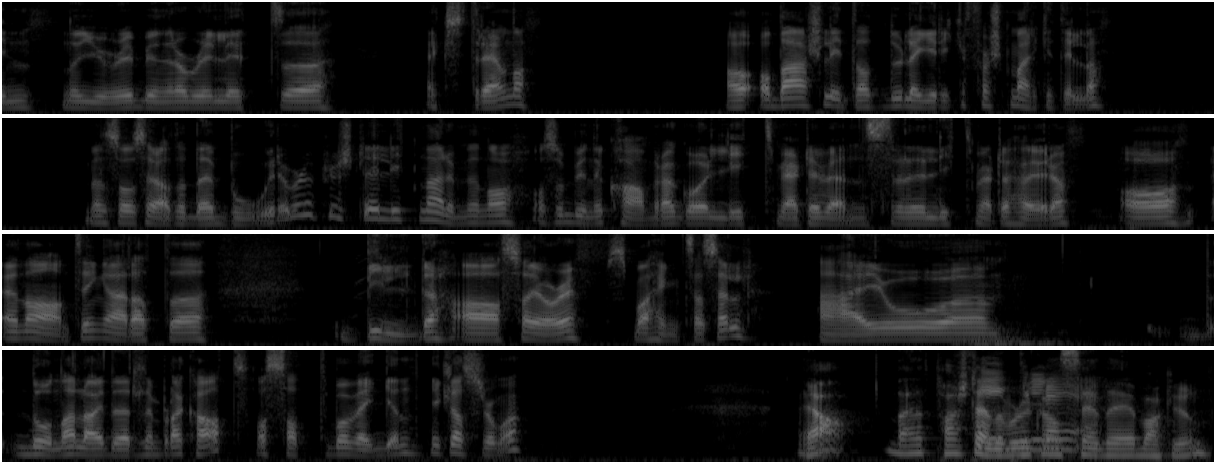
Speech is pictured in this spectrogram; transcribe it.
inn når jury begynner å bli litt uh, ekstrem, da. Og, og det er så lite at du legger ikke først merke til det. Men så ser du at det bordet blir plutselig litt nærmere nå, og så begynner kameraet å gå litt mer til venstre eller litt mer til høyre. Og en annen ting er at eh, bildet av Sayori, som har hengt seg selv, er jo eh, Noen har lagd det til en plakat og satt det på veggen i klasserommet. Ja, det er et par steder hvor du kan se det i bakgrunnen.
